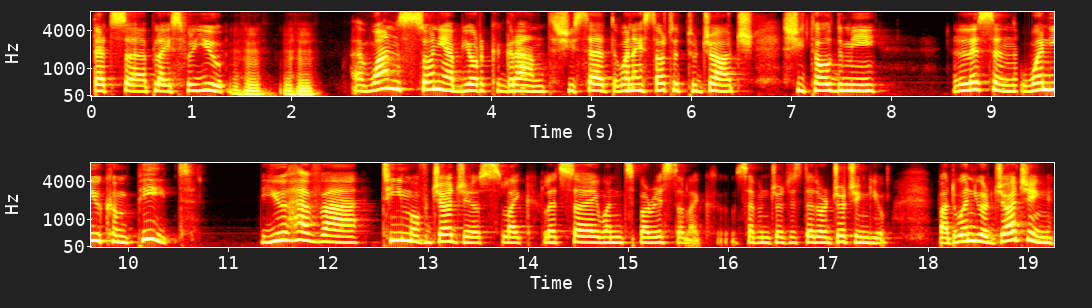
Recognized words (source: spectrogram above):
that's a place for you. Mm-hmm, mm-hmm. Uh, once Sonja Björk Grant, she said, when I started to judge, she told me, listen, when you compete, you have a team of judges, like let's say when it's barista, like seven judges that are judging you. But when you're judging,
